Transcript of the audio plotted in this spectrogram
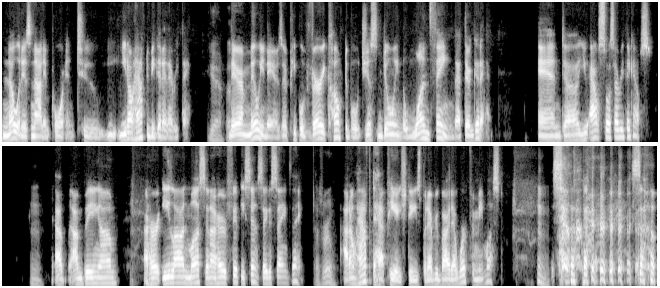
No, it is not important to, you don't have to be good at everything. Yeah. There are millionaires. There are people very comfortable just doing the one thing that they're good at. And uh, you outsource everything else. Hmm. I, I'm being, um, I heard Elon Musk and I heard 50 Cent say the same thing. That's real. I don't have to have PhDs, but everybody that work for me must. Hmm. so, so,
